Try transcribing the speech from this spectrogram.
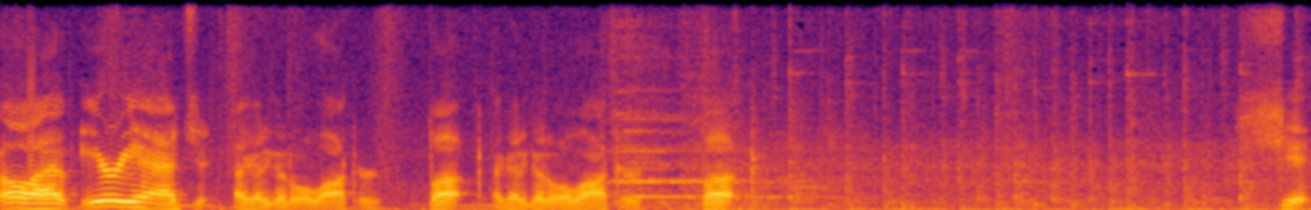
Oh, I have Iri Hatchet. I gotta go to a locker. Fuck. I gotta go to a locker. Fuck. Shit.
